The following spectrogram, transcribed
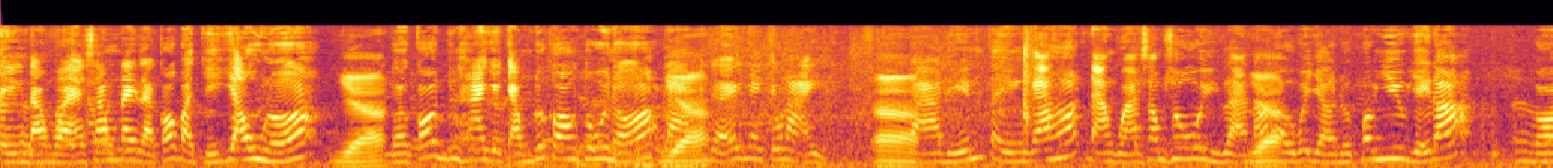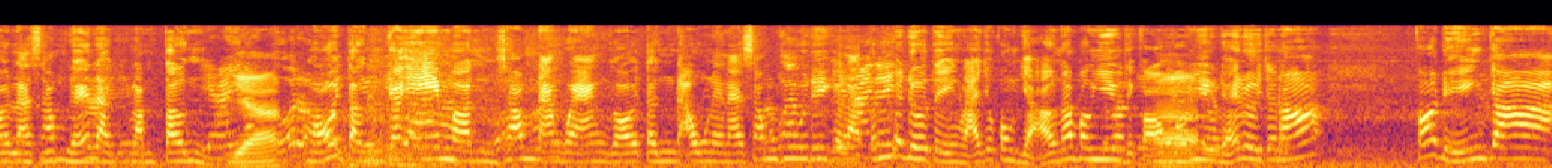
tiền đàng hoàng xong đây là có bà chị dâu nữa Dạ. rồi có hai vợ chồng đứa con tôi nữa là Dạ. để ngay chỗ này À, là điểm tiền ra hết đàng hoàng xong xuôi là nó Dạ. ừ bây giờ được bao nhiêu vậy đó. Rồi là xong để là làm từng. Dạ. mỗi từng cho em mình xong đàng hoàng rồi từng đầu này nè xong xuôi đi rồi là tính mới đưa tiền lại cho con vợ nó bao nhiêu thì còn À. bao nhiêu để đưa cho nó. Có điện cho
